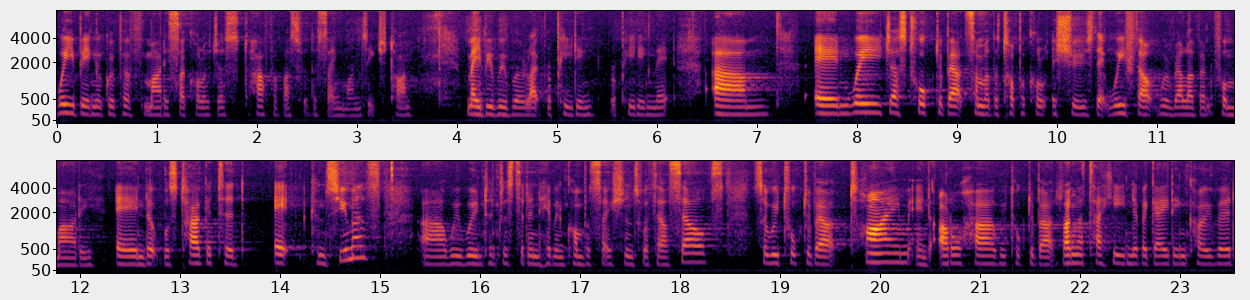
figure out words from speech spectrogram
we being a group of Māori psychologists, half of us were the same ones each time. Maybe we were like repeating, repeating that. Um, and we just talked about some of the topical issues that we felt were relevant for Māori, and it was targeted at consumers. Uh, we weren't interested in having conversations with ourselves. So we talked about time and aroha. We talked about rangatahi navigating COVID.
